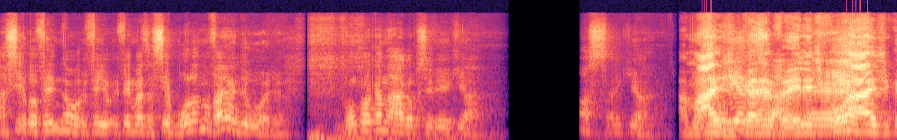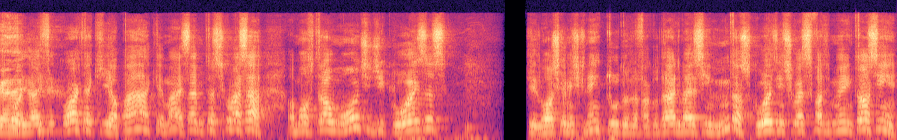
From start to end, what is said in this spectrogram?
A cebola, eu falei, não, eu falei, eu falei, mas a cebola não vai arder o olho. Vamos colocar na água para você ver aqui, ó. Nossa, aqui, ó. A mágica, né? Pra ele é, tipo é, mágica, né? Aí você corta aqui, ó. Pá, que mais, sabe? Então você começa a mostrar um monte de coisas que logicamente que nem tudo na faculdade, mas assim, muitas coisas a gente começa a fazer. Então, assim,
